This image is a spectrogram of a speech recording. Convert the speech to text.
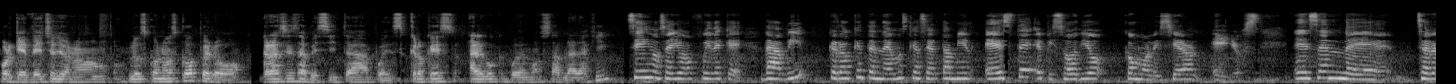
porque de hecho yo no los conozco, pero gracias a Besita, pues creo que es algo que podemos hablar aquí. Sí, o sea, yo fui de que, David, creo que tenemos que hacer también este episodio como lo hicieron ellos. Es en de, se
